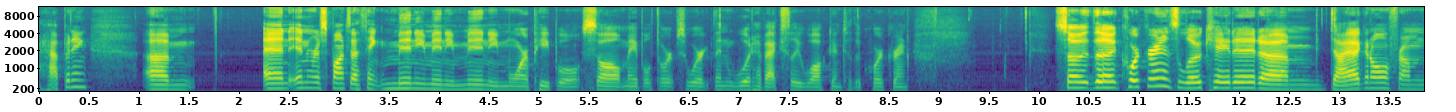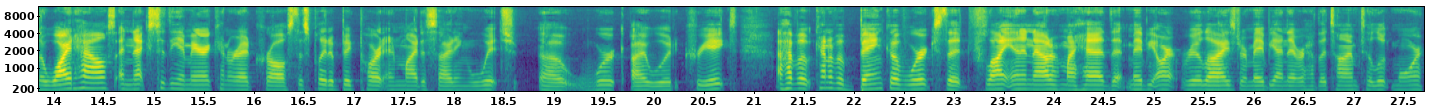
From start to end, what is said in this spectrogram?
happening. Um, and in response, I think many, many, many more people saw Mapplethorpe's work than would have actually walked into the Corcoran. So the Corcoran is located um, diagonal from the White House and next to the American Red Cross. This played a big part in my deciding which uh, work I would create. I have a kind of a bank of works that fly in and out of my head that maybe aren't realized or maybe I never have the time to look more.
